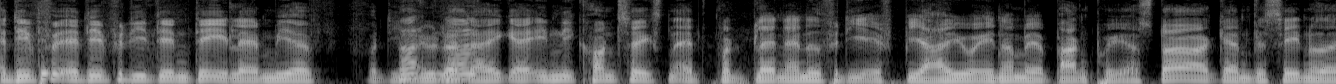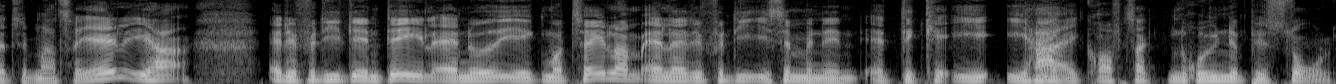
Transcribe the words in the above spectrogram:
er det, er det fordi, det er en del af mere for de nej, lytter, nej. der ikke er inde i konteksten, at blandt andet fordi FBI jo ender med at banke på jeres dør og gerne vil se noget af det materiale, I har? Er det fordi, det er en del af noget, I ikke må tale om, eller er det fordi, I simpelthen at det kan, I, I har ikke groft sagt en rygende pistol?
